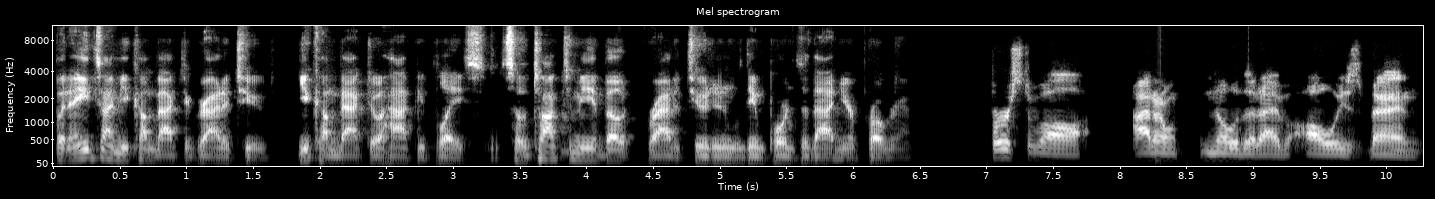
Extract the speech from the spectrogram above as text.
But anytime you come back to gratitude, you come back to a happy place. So talk to me about gratitude and the importance of that in your program. First of all, I don't know that I've always been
